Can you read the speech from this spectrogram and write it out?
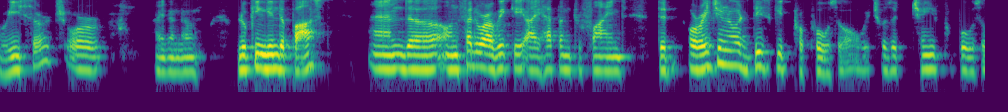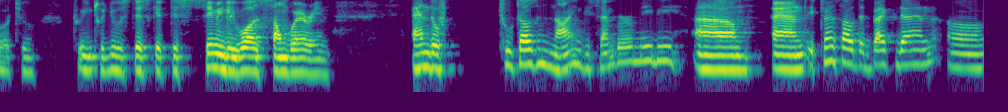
research or I don't know, looking in the past. And uh, on Fedora Wiki, I happened to find the original dist-git proposal, which was a change proposal to, to introduce dist-git. This seemingly was somewhere in end of 2009, December, maybe. Um, and it turns out that back then, uh,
